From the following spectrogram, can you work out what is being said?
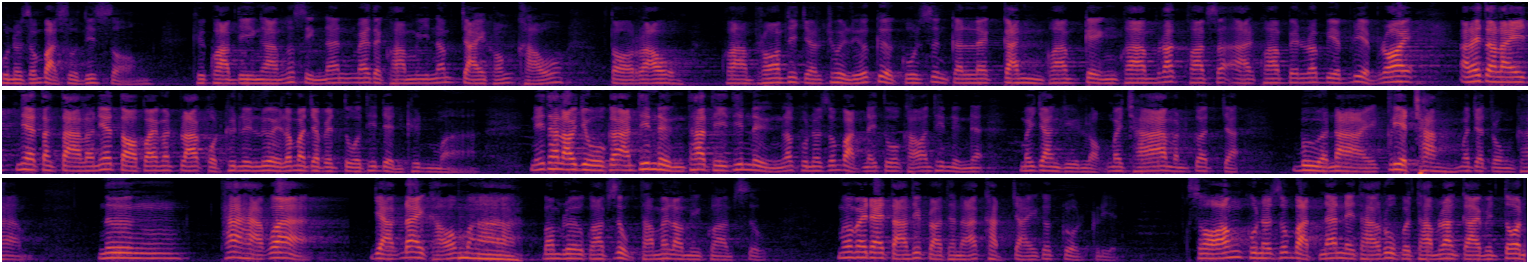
คุณสมบัติส่วนที่สองคือความดีงามของสิ่งนั้น แม้แต่ความมีน้ำใจของเขาต่อเรา ความพร้อมที่จะช่วยเหลือเกื้อกูลซึ่งกันและกัน ความเก่งความรักความสะอาด ความเป็นระเบียบเรียบร้อย อะไรต่ออะไรเนี่ยต่าง ๆ เหล่านี้ต่อไปมันปรากฏขึ้นเรื่อยๆ แล้วมันจะเป็นตัวที่เด่นขึ้นมา นี้ถ้าเราอยู่กับอันที่หนึ่งท่าทีที่หนึ่งแล้วคุณสมบัติในตัวเขาอันที่หนึ่งเนี่ยไม่ยั่งยืนหรอกไม่ช้ามันก็จะเบื่อหน่ายเกลียดชังมันจะตรงข้ามหนึ่งถ้าหากว่าอยากได้เขามา บำเรอความสุขทำให้เรามีความสุข เมื่อไม่ได้ตามที่ปรารถนาขัดใจก็โกรธเกลียดสองคุณสมบัตินั้นในทางรูปธรรมร่างกายเป็นต้น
